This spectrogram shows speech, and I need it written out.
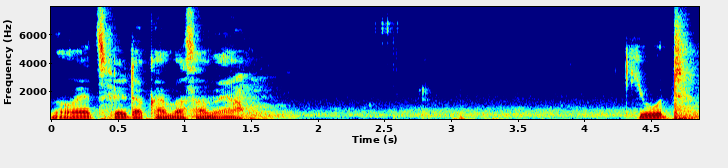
So, jetzt fehlt da kein Wasser mehr. Gut.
